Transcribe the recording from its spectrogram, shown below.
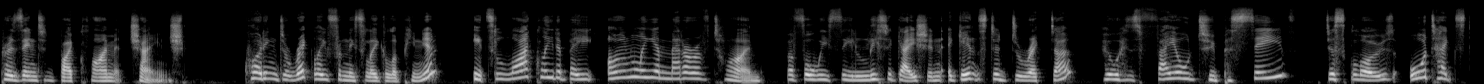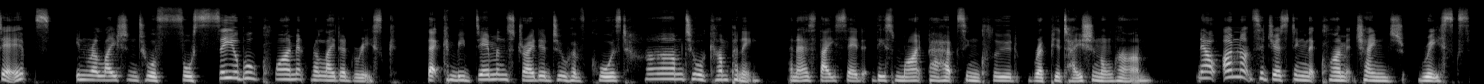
presented by climate change. Quoting directly from this legal opinion, it's likely to be only a matter of time before we see litigation against a director who has failed to perceive, disclose, or take steps in relation to a foreseeable climate related risk that can be demonstrated to have caused harm to a company. And as they said, this might perhaps include reputational harm. Now, I'm not suggesting that climate change risks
